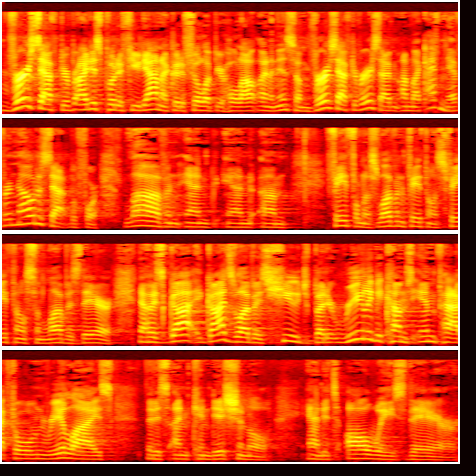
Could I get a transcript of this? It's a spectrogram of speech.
Verse after, I just put a few down. I could have filled up your whole outline and then some. Verse after verse, I'm, I'm like, I've never noticed that before. Love and, and, and um, faithfulness, love and faithfulness, faithfulness and love is there. Now, his God, God's love is huge, but it really becomes impactful when we realize that it's unconditional and it's always there.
